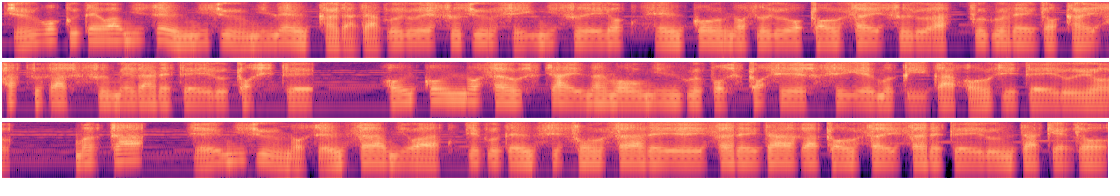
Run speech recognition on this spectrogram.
中国では2022年から WS10C に水力変更ノズルを搭載するアップグレード開発が進められているとして、香港のサウスチャイナモーニングポスト CSCMP が報じているよ。また、J20 のセンサーにはアクティブ電子操作アレイ A サレーダーが搭載されているんだけど、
